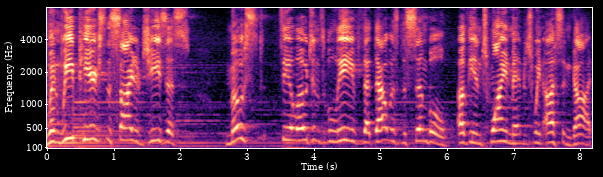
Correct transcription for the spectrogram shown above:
when we pierce the side of Jesus, most theologians believe that that was the symbol of the entwinement between us and God.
